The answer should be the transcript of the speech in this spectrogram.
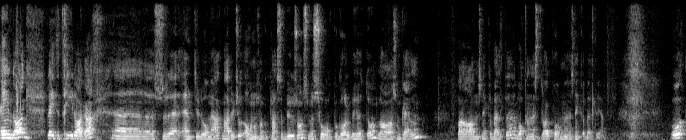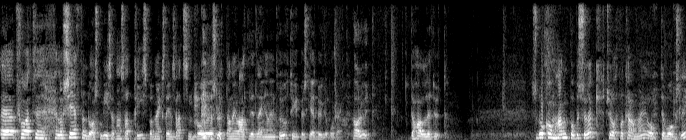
Én dag ble til tre dager. Eh, så det endte jo da med at vi hadde ikke ordnet noen plass å bo, sånn, så vi sov på gulvet i hytta, la oss om kvelden. Bare av med snekkerbeltet, våkna neste dag på med snekkerbeltet igjen. Og eh, for at, eh, eller Sjefen da skulle vise at han satte pris på den ekstra innsatsen, for sluttene er jo alltid litt lenger enn en tror, typisk i et byggeprosjekt. Hale ut. Det haler litt ut. Så da kom han på besøk, kjørt fra Karmøy opp til Vågsli.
